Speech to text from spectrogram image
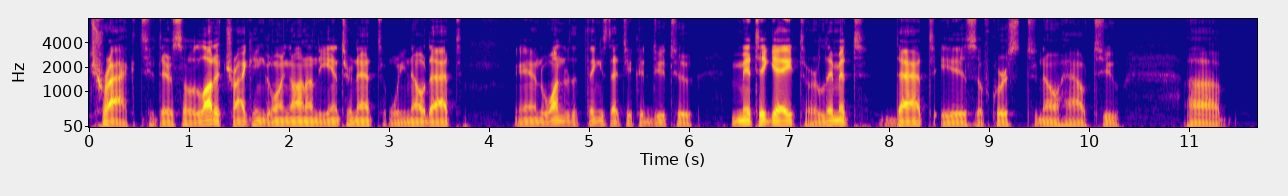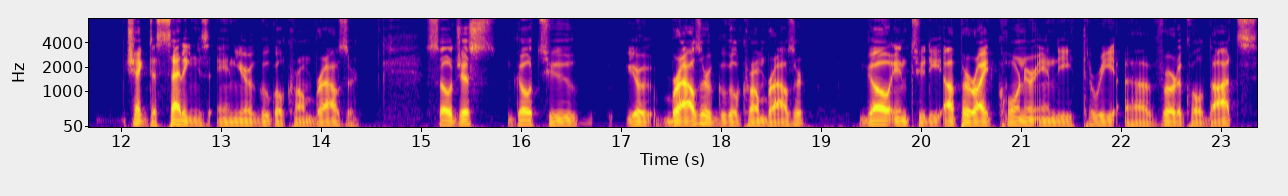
tracked. There's a lot of tracking going on on the internet. We know that. And one of the things that you could do to mitigate or limit that is, of course, to know how to uh, check the settings in your Google Chrome browser. So just go to your browser, Google Chrome browser, go into the upper right corner in the three uh, vertical dots,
